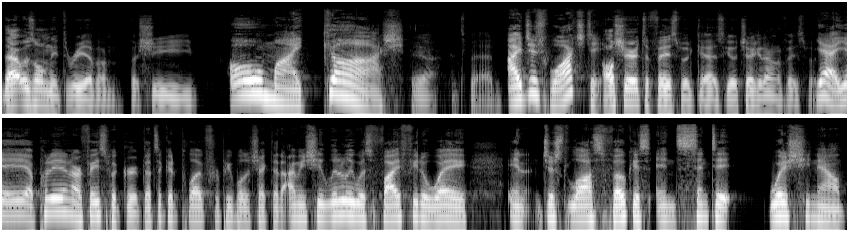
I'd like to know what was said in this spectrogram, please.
that was only three of them, but she oh my gosh! yeah, it's bad. I just watched it. I'll share it to Facebook, guys. Go check it out on Facebook. Yeah, yeah, yeah, yeah. Put it in our Facebook group. That's a good plug for people to check that out. I mean, she literally was five feet away and just lost focus and sent it. What is she now?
